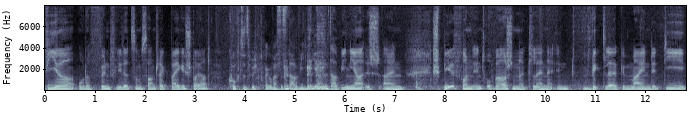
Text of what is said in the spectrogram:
vier oder fünf Lieder zum Soundtrack beigesteuert kurze Zwischenfrage, was ist Davinia? Davinia ist ein Spiel von Introversion, eine kleine Entwicklergemeinde, die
